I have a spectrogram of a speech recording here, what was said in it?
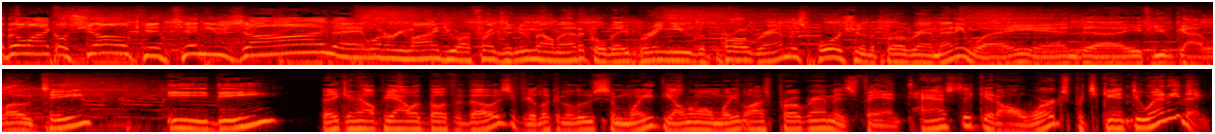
The Bill Michael Show continues on. I want to remind you, our friends at Numale Medical, they bring you the program, this portion of the program anyway. And uh, if you've got low T, ED, they can help you out with both of those. If you're looking to lose some weight, the All in One Weight Loss Program is fantastic. It all works, but you can't do anything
